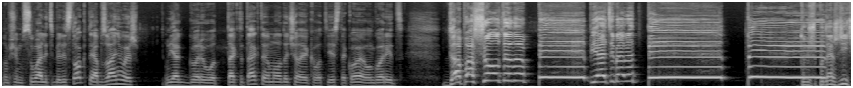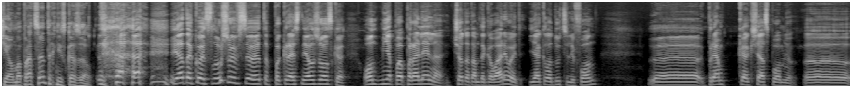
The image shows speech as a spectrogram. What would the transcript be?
В общем, сували тебе листок, ты обзваниваешь, я говорю, вот так-то, так-то, молодой человек, вот есть такое. Он говорит, да пошел ты на пип, я тебя, блядь, пип, же подождите, я вам о процентах не сказал. Я такой слушаю все это, покраснел жестко. Он мне па- параллельно что-то там договаривает, я кладу телефон, э, прям как сейчас помню, э,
